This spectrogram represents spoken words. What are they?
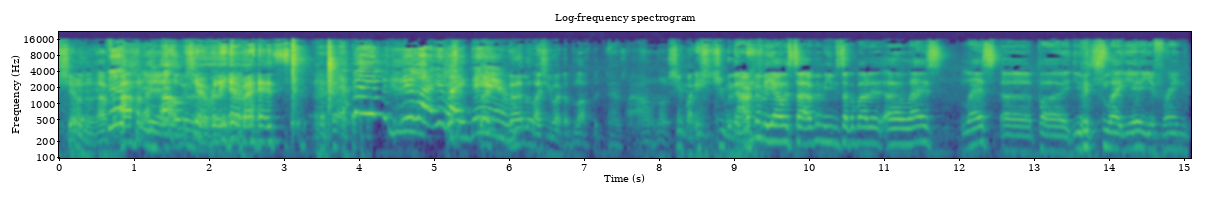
She'll know. I, I, Yeah. I hope she'll really have her hands. he like, he like, Like, damn. no, it looked like she about to bluff, but damn, it's like, I don't know. She might hit you with I remember y'all was talking. I remember you was talking about it uh, last last uh, pod. You was like, yeah, your friend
